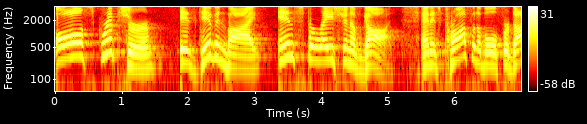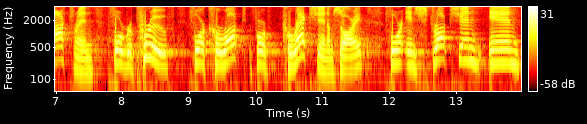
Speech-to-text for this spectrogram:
"All scripture is given by inspiration of God." And is profitable for doctrine, for reproof, for, corrupt, for correction, I'm sorry, for instruction in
